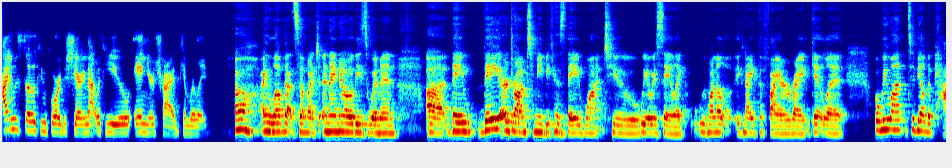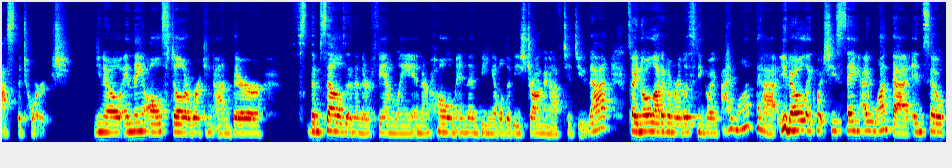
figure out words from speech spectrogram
I am so looking forward to sharing that with you and your tribe, Kimberly. Oh, I love that so much. And I know these women uh, they they are drawn to me because they want to we always say like we want to ignite the fire right get lit but we want to be able to pass the torch you know and they all still are working on their themselves and then their family and their home and then being able to be strong enough to do that so i know a lot of them are listening going i want that you know like what she's saying i want that and so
